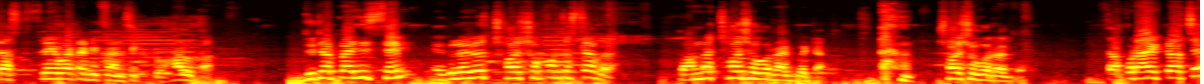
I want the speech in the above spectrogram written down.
জাস্ট ফ্লেভারটা ডিফারেন্স একটু, হালকা। দুইটার প্রাইস সেম এগুলো হলো ছয়শো পঞ্চাশ টাকা করে। তো আমরা ছয়শো করে রাখব এটা। ছয়শো করে রাখব। তারপর আরেকটা আছে,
